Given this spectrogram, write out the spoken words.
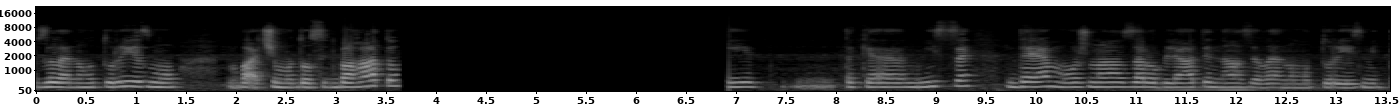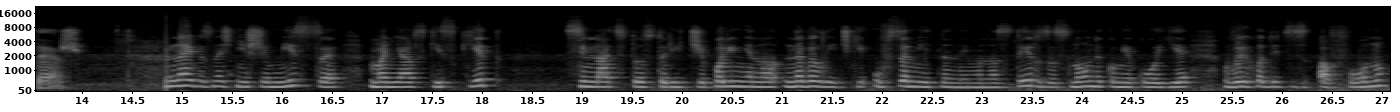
зеленого туризму бачимо досить багато. І таке місце, де можна заробляти на зеленому туризмі теж. Найвизначніше місце Манявський скит 17 століття, порівняно невеличкий усамітнений монастир, засновником якого є виходець з Афону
